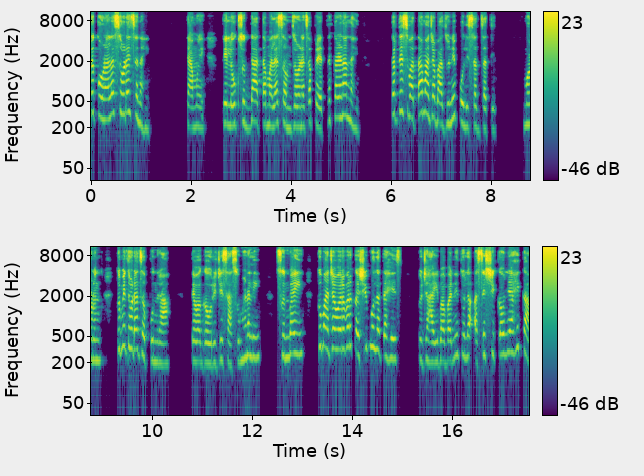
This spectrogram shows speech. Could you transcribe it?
तर कोणाला सोडायचं नाही. त्यामुळे ते लोक सुद्धा आता मला समजवण्याचा प्रयत्न करणार नाहीत. तर ते स्वतः माझ्या बाजूने पोलिसात जातील. म्हणून तुम्ही थोडा जपून राहा. तेव्हा गौरीची सासू म्हणाली सुनबाई तू माझ्याबरोबर कशी बोलत आहेस? तुझ्या आईबाबांनी तुला असे शिकवले आहे का?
